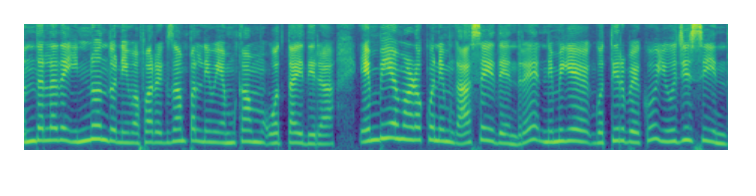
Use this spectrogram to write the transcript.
ಒಂದಲ್ಲದೆ ಇನ್ನೊಂದು ನೀವು ಫಾರ್ ಎಕ್ಸಾಂಪಲ್ ನೀವು ಎಂ ಕಾಮ್ ಓದ್ತಾ ಇದ್ದೀರಾ ಎಂ ಬಿ ಎ ಮಾಡೋಕ್ಕೂ ನಿಮ್ಗೆ ಆಸೆ ಇದೆ ಅಂದರೆ ನಿಮಗೆ ಗೊತ್ತಿರಬೇಕು ಯು ಜಿ ಸಿಯಿಂದ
